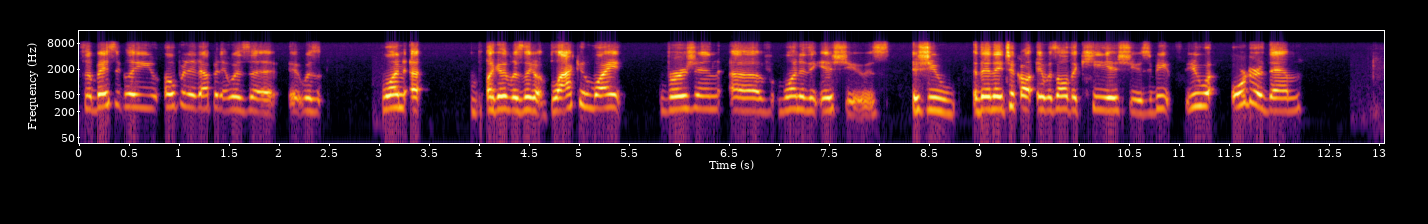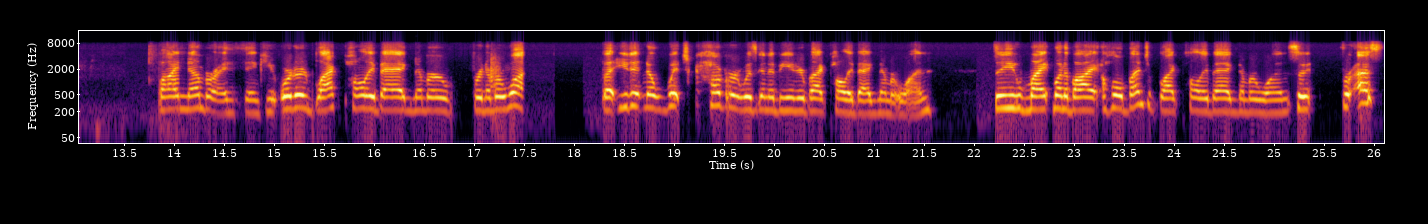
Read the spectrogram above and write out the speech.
So basically, you open it up and it was a it was one uh, like it was like a black and white version of one of the issues. Issue. Then they took all it was all the key issues. You, you ordered them by number. I think you ordered black poly bag number for number one, but you didn't know which cover was going to be in your black poly bag number one. So you might want to buy a whole bunch of black poly bag number one. So for us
